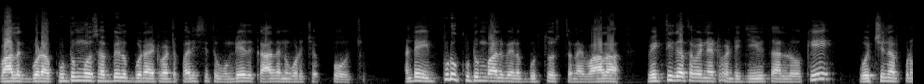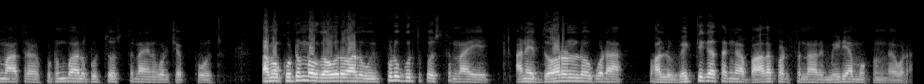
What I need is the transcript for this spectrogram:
వాళ్ళకు కూడా కుటుంబ సభ్యులకు కూడా ఇటువంటి పరిస్థితి ఉండేది కాదని కూడా చెప్పుకోవచ్చు. అంటే ఇప్పుడు కుటుంబాలు వీళ్ళకి గుర్తొస్తున్నాయి. వాళ్ళ వ్యక్తిగతమైనటువంటి జీవితాల్లోకి వచ్చినప్పుడు మాత్రమే కుటుంబాలు గుర్తొస్తున్నాయని కూడా చెప్పుకోవచ్చు. తమ కుటుంబ గౌరవాలు ఇప్పుడు గుర్తుకొస్తున్నాయి అనే ధోరణిలో కూడా వాళ్ళు వ్యక్తిగతంగా బాధపడుతున్నారు మీడియా ముఖంగా కూడా.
